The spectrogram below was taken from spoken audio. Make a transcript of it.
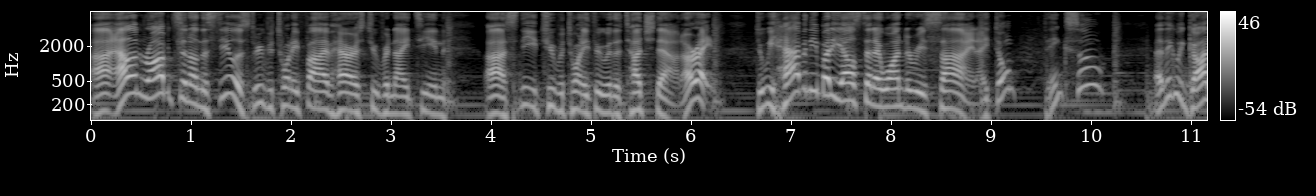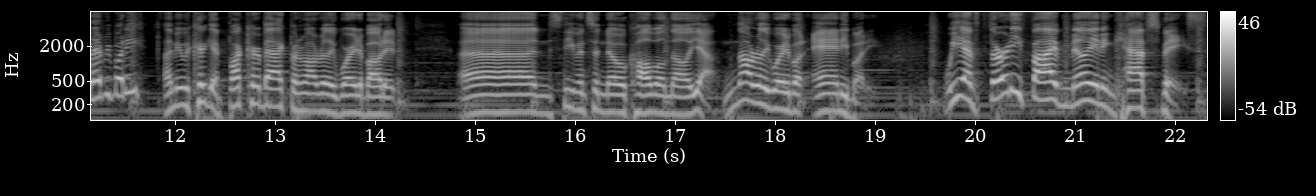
Uh, Allen Robinson on the Steelers 3 for 25. Harris 2 for 19. Uh, Snead 2 for 23 with a touchdown. All right. Do we have anybody else that I wanted to resign? I don't think so. I think we got everybody. I mean, we could get Butker back, but I'm not really worried about it. Uh, Stevenson, no. Caldwell, no. Yeah, not really worried about anybody. We have 35 million in cap space.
